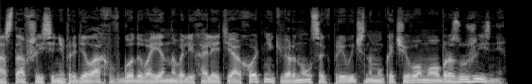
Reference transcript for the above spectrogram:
Оставшийся не при делах в годы военного лихолетия охотник вернулся к привычному кочевому образу жизни.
